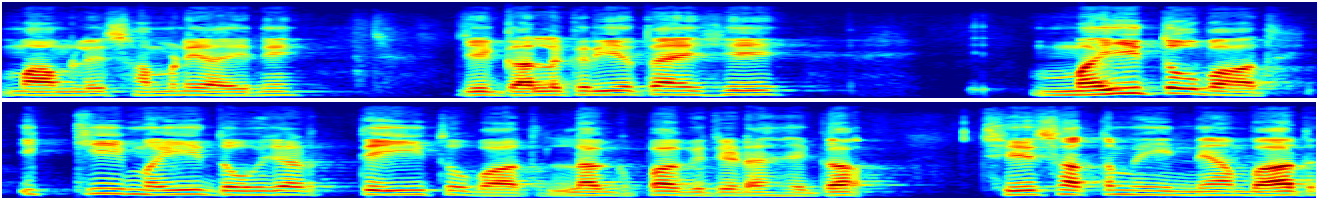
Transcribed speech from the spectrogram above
ਮਾਮਲੇ ਸਾਹਮਣੇ ਆਏ ਨੇ। ਜੇ ਗੱਲ ਕਰੀਏ ਤਾਂ ਇਹ ਮਈ ਤੋਂ ਬਾਅਦ 21 ਮਈ 2023 ਤੋਂ ਬਾਅਦ ਲਗਭਗ ਜਿਹੜਾ ਹੈਗਾ 6-7 ਮਹੀਨਿਆਂ ਬਾਅਦ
